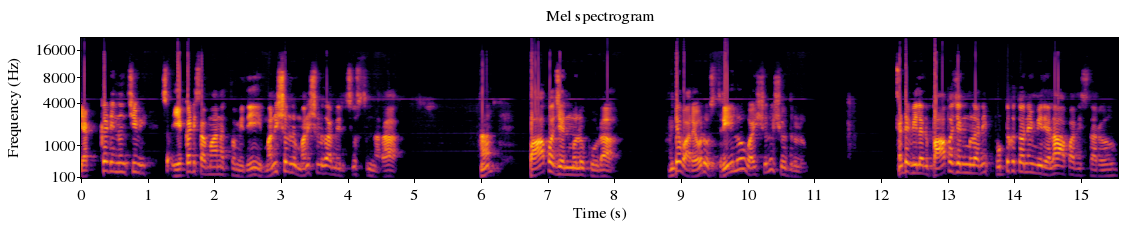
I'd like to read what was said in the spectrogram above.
ఎక్కడి నుంచి ఎక్కడి సమానత్వం ఇది? మనుషుల్ని మనుషులుగా మీరు చూస్తున్నారా? పాప జన్ములు కూడా. అంటే వారెవరు? స్త్రీలు వైశ్యులు శూద్రులు. అంటే వీళ్ళని పాప జన్ములని పుట్టుకతోనే మీరు ఎలా ఆపాదిస్తారు?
